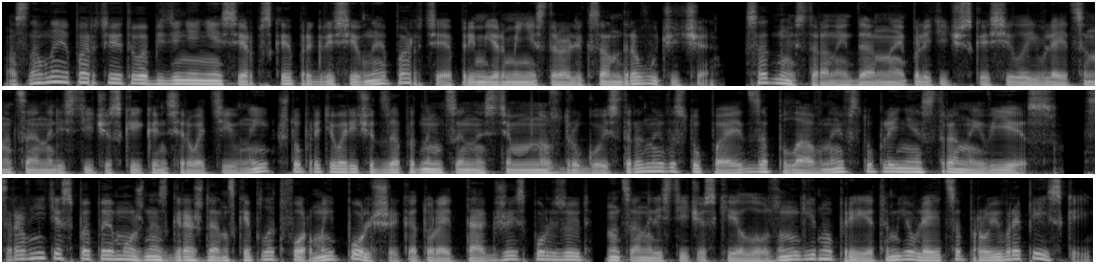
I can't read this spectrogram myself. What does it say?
Основная партия этого объединения – сербская прогрессивная партия премьер-министра Александра Вучича. С одной стороны, данная политическая сила является националистической и консервативной, что противоречит западным ценностям, но с другой стороны выступает за плавное вступление страны в ЕС. Сравнить СПП можно с гражданской платформой Польши, которая также использует националистические лозунги, но при этом является проевропейской.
